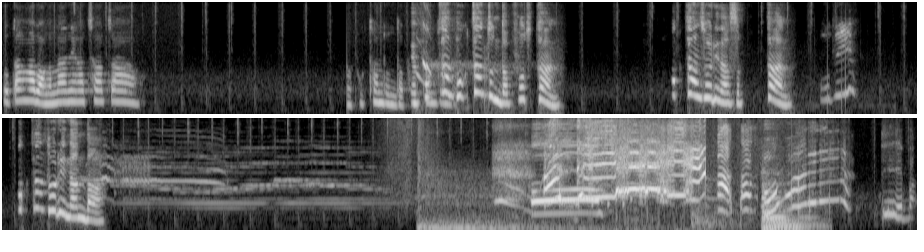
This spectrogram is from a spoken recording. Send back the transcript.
노당아 망나니가 찾아. 야, 폭탄 돈다. 야, 폭탄, 폭탄 돈다. 폭탄 돈다 폭탄. 폭탄 소리 났어 폭탄. 어디? 폭탄 소리 난다. 어. 대박.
